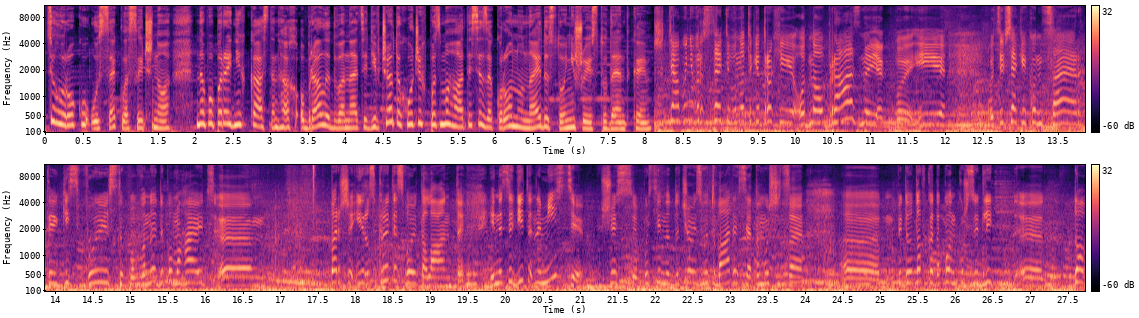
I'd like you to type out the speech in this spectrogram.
цього року усе класично. На попередніх кастингах обрали 12 дівчат, охочих позмагатися за корону найдостойнішої студентки. Життя в університеті воно таке трохи однообразне, якби і оці всякі концерти, якісь виступи, вони допомагають. Е, Перше, і розкрити свої таланти, і не сидіти на місці, щось постійно до чогось готуватися, тому що це е, підготовка до конкурсу длі, е, дов,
